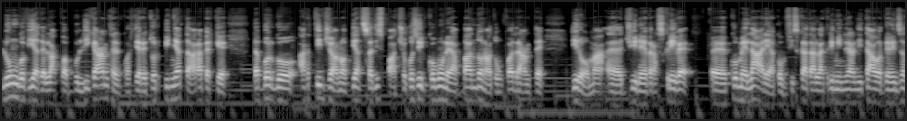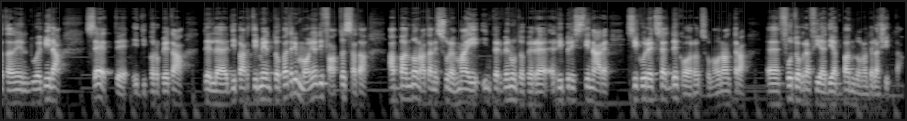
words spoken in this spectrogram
lungo via dell'acqua bullicante nel quartiere Torpignatara perché da Borgo Artigiano a Piazza di Spaccio, così il comune ha abbandonato un quadrante di Roma. Eh, Ginevra scrive eh, come l'area confiscata alla criminalità organizzata nel 2007 e di proprietà del Dipartimento Patrimonio di fatto è stata abbandonata, nessuno è mai intervenuto per ripristinare sicurezza e decoro, insomma un'altra eh, fotografia di abbandono della città.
